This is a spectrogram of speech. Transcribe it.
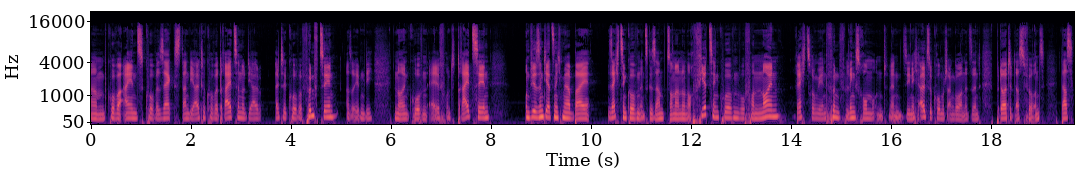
Ähm, Kurve 1, Kurve 6, dann die alte Kurve 13 und die alte Kurve 15, also eben die neuen Kurven 11 und 13. Und wir sind jetzt nicht mehr bei 16 Kurven insgesamt, sondern nur noch 14 Kurven, wovon 9 rechts rumgehen, 5 links rum und wenn sie nicht allzu komisch angeordnet sind, bedeutet das für uns, dass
